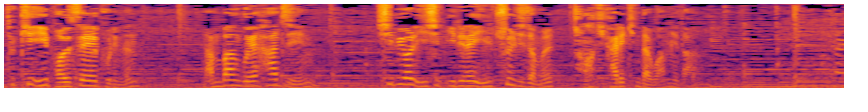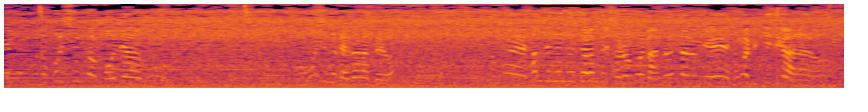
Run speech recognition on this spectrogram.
특히 이 벌새의 부리는 남반구의 하지인 12월 21일의 일출 지점을 정확히 가리킨다고 합니다. 훨씬 더 거대하고 어, 훨씬 더 대단한데요. 정말 30년 전 사람들이 저런 걸 만들었다는 게 정말 믿기지가 않아요.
